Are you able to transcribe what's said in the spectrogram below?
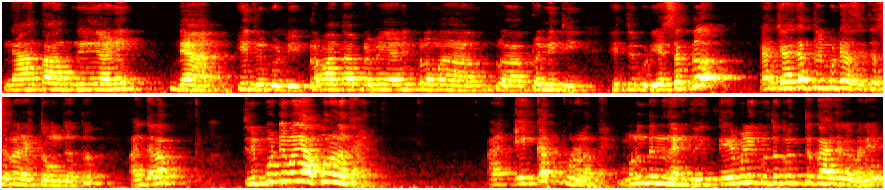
ज्ञाता ज्ञेय आणि ज्ञान. ही त्रिपुटी प्रमाता प्रमेय आणि प्रमा प्र- प्रमिती ही त्रिपुटी. हे सगळं या ज्या ज्या त्रिपुटी असते ते सगळं नष्ट होऊन जातं. आणि त्याला त्रिपुटीमध्ये म्हणजे अपूर्णता आहे. आणि एकाच पूर्णता आहे. म्हणून त्यांनी सांगितलं की ते वेळी कृतकृत्यता जग बरे?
